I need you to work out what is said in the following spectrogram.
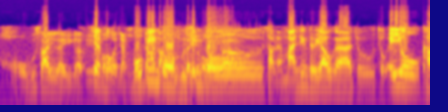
好犀利㗎。其即係冇實嗰個人冇邊個唔升到十零萬先退休㗎，做做 A.O. 級，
